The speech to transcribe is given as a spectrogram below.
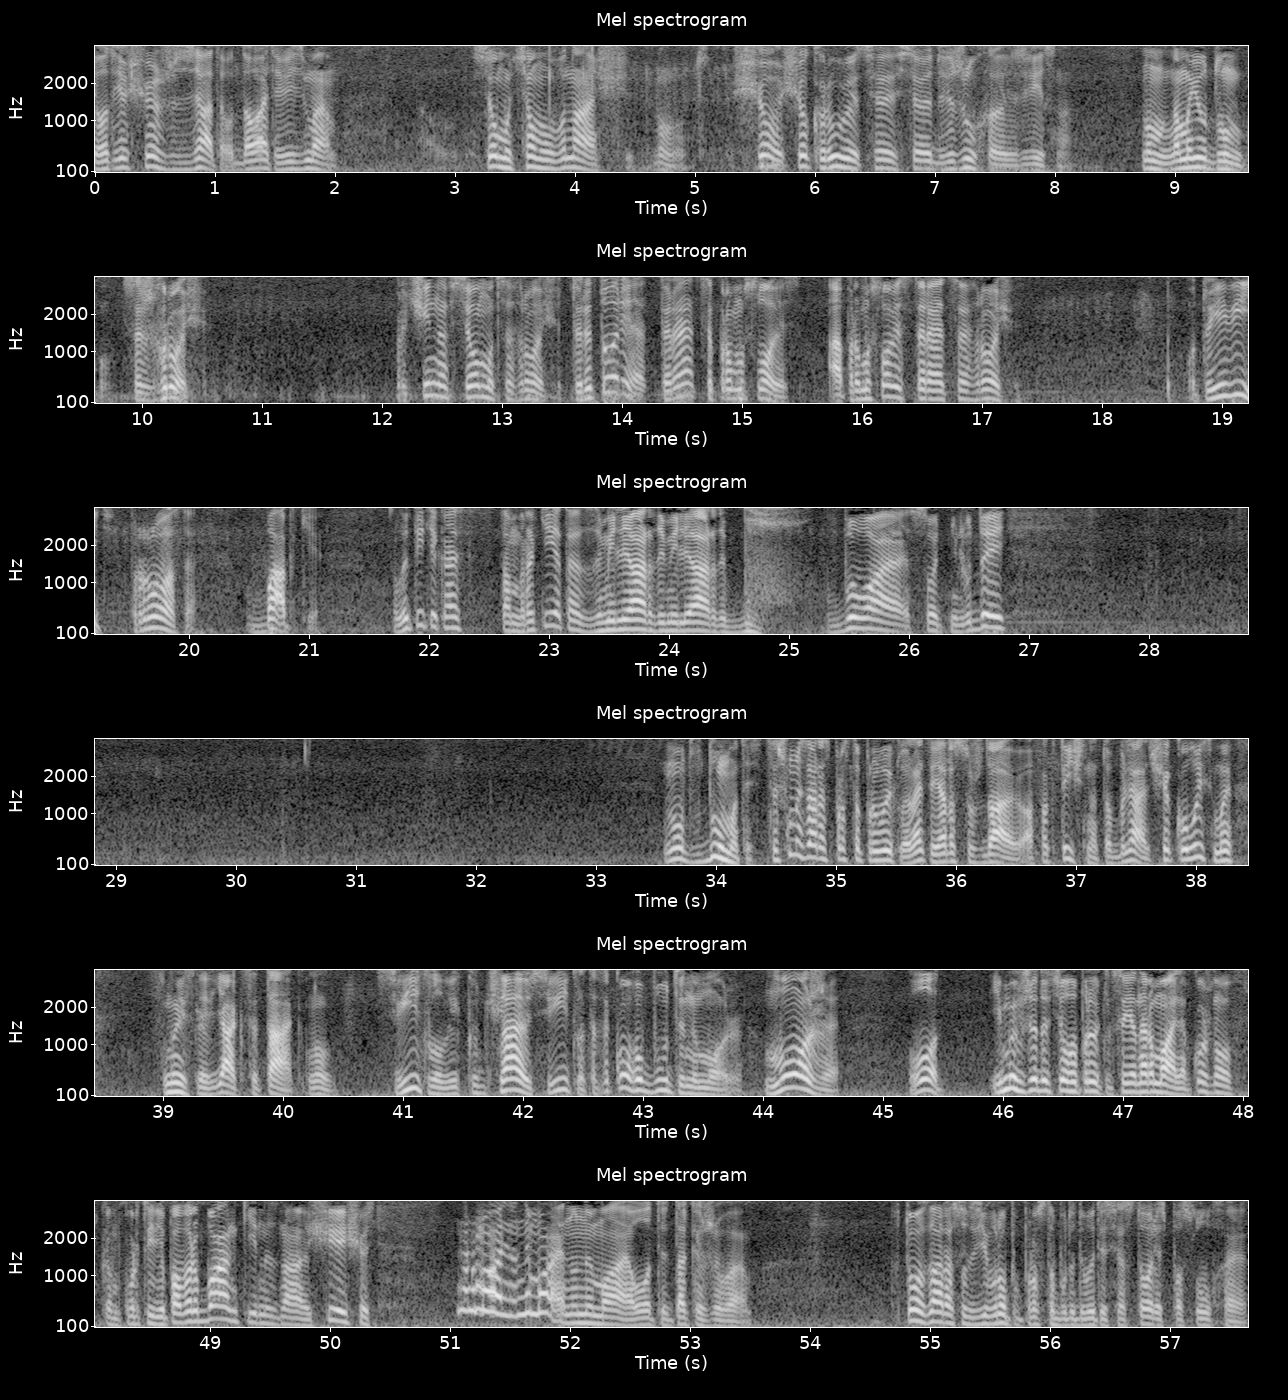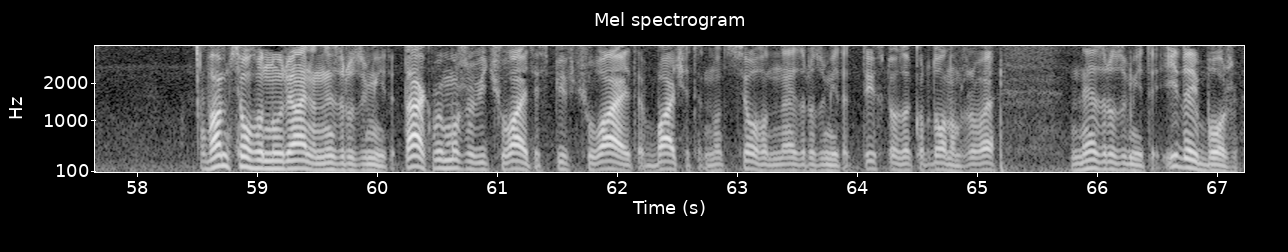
І от якщо ж взяти, от давайте візьмемо. Всьому цьому вона, ну, що, що керує цією всією двіжухою, звісно. Ну, на мою думку, це ж гроші. Причина всьому це гроші. Територія тире це промисловість, а промисловість тире це гроші. От уявіть, просто бабки. Летить якась там ракета за мільярди, мільярди, бух, вбиває сотні людей. Ну от вдуматись, це ж ми зараз просто привикли, знаєте, я розсуждаю, а фактично, то, блядь, ще колись ми. В смислі, як це так? Ну, світло, відключають світло, та такого бути не може. Може. От. І ми вже до цього привикли, це є нормально. В кожного в, квартирі павербанки, не знаю, ще щось. Нормально, немає, ну немає. От і так і живемо. Хто зараз от з Європи просто буде дивитися сторіс, послухає. Вам цього ну реально не зрозуміти. Так, ви може відчуваєте, співчуваєте, бачите, але цього не зрозуміти. Тих, хто за кордоном живе, не зрозуміти. І дай Боже.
